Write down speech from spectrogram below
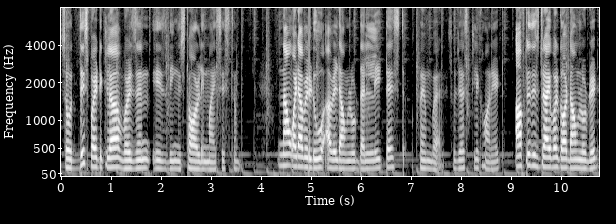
so this particular version is being installed in my system. Now what I will do I will download the latest firmware. So just click on it. After this driver got downloaded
